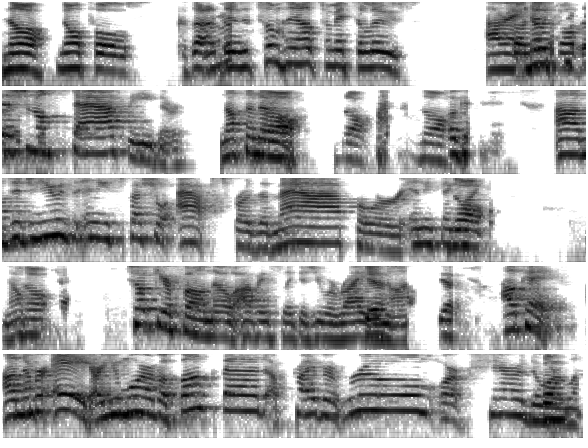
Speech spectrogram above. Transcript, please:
No, no poles. Because there's something else for me to lose. All right, So no traditional staff either. Nothing at all. no, no, Okay. Um, did you use any special apps for the map or anything No. like? No. no. Took your phone though, obviously, because you were riding Yes, on. yes. Okay. Uh, number eight, are you more of a bunk bed, a private room, or a parador like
